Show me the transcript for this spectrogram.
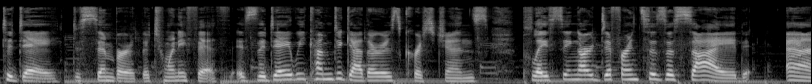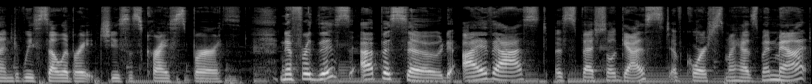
Today, December the 25th, is the day we come together as Christians, placing our differences aside and we celebrate Jesus Christ's birth. Now, for this episode, I've asked a special guest, of course, my husband Matt,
